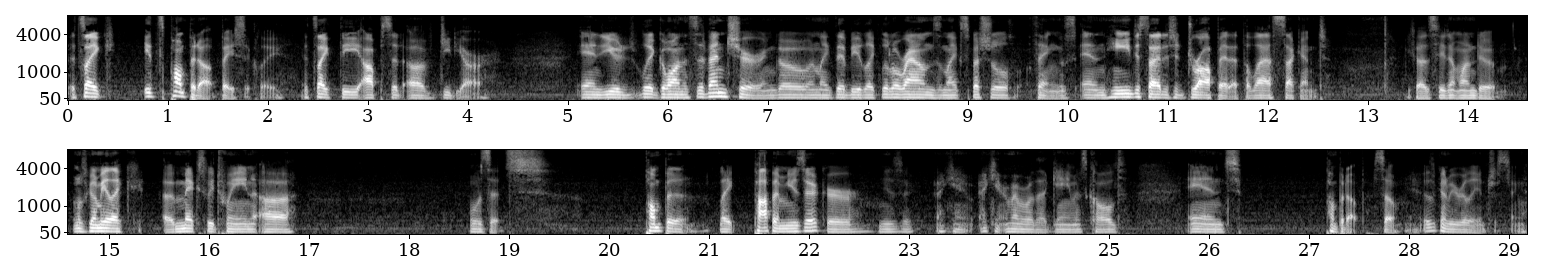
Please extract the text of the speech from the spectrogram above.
It's like it's pump it up basically. It's like the opposite of DDR. And you'd like go on this adventure and go and like there'd be like little rounds and like special things. And he decided to drop it at the last second because he didn't want to do it. It was going to be like a mix between uh, what was it? Pump it like pop'n music or music. I can't I can't remember what that game is called. And pump it up. So yeah, it was going to be really interesting.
